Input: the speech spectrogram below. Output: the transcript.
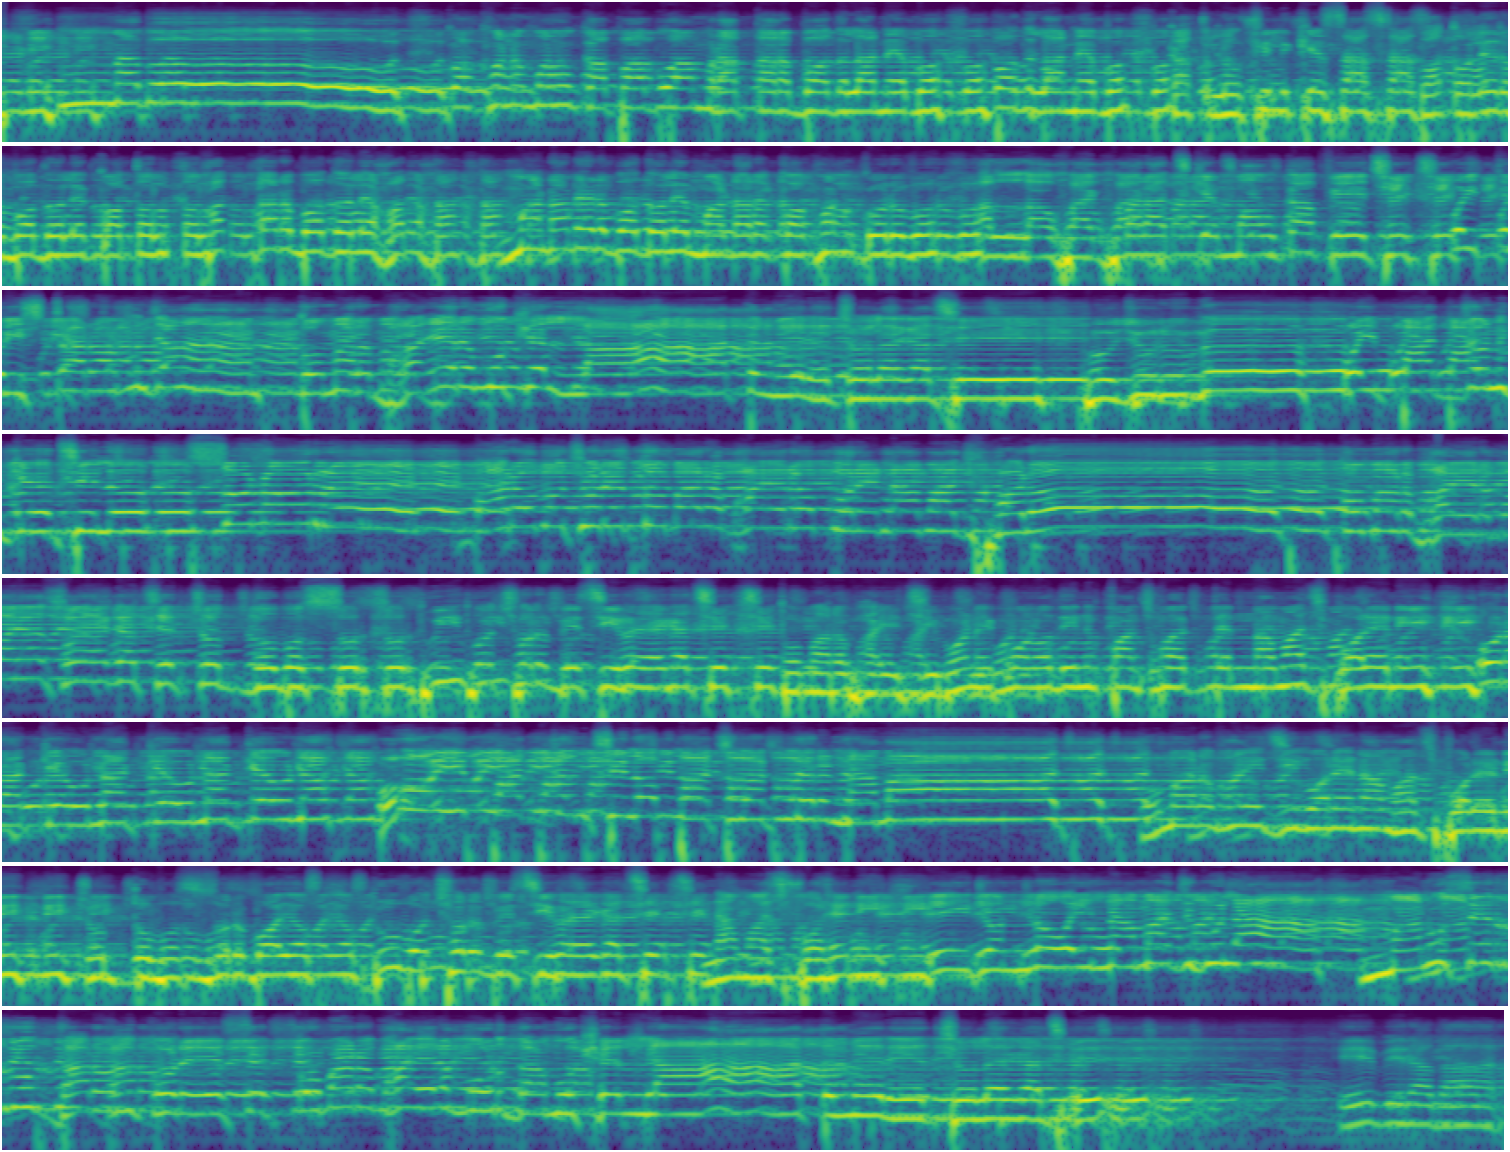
কখন মৌকা পাবো আমরা তার বদলা নেব বদলা নেব। কাতলু ফিলকে সাসা কতলের বদলে কতল, হত্যার বদলে হত্যা মার্ডারের বদলে মার্ডার কখন করব? আল্লাহ একবার আজকে মৌকা পেয়েছে। ওই ত্রিশটা রমজান তোমার ভাইয়ের মুখে লাত মেরে চলে গেছে। হুজুর গো, ওই পাঁচজন কে ছিল? শোনো রে, বারো বছরে তোমার ভাইয়ের ওপরে নামাজ ফরজ, তোমার বয়স হয়ে গেছে, চোদ্দ বছর, দুই বছর বেশি হয়ে গেছে। তোমার ভাই জীবনে কোনোদিন পাঁচ ওয়াক্তের নামাজ পড়েনি। ওরা কেউ না কেউ না কেউ না, ওই পাঁচজন ছিল পাঁচ ওয়াক্তের নামাজ। তোমার ভাই জীবনে নামাজ পড়েনি। চোদ্দ বছর বয়স, দু বছর বেশি হয়ে গেছে, নামাজ পড়েনি। এই জন্য ওই নামাজগুলা মানুষের রূপ ধারণ করে এসে তোমার ভাইয়ের মুর্দা মুখে লাত মেরে চলে গেছে। এ বেরাদার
